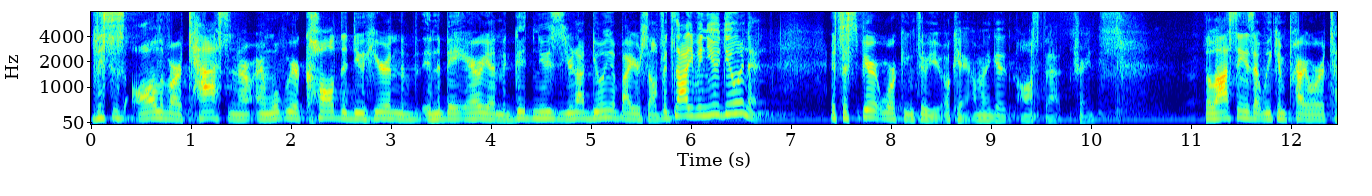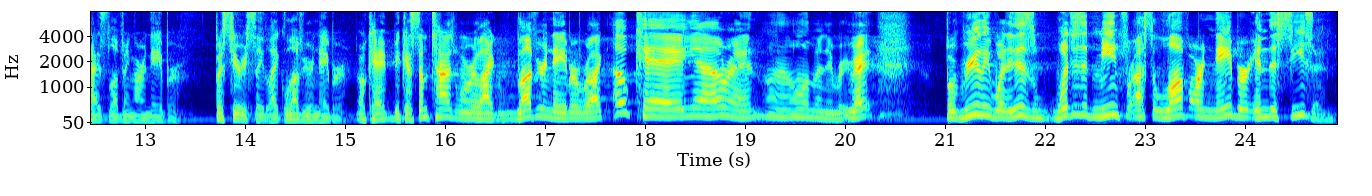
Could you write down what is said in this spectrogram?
This is all of our tasks and, our, and what we're called to do here in the, in the Bay Area. And the good news is you're not doing it by yourself. It's not even you doing it. It's the Spirit working through you. Okay, I'm to get off that train. The last thing is that we can prioritize loving our neighbor. But seriously, like love your neighbor, okay? Because sometimes when we're like, love your neighbor, we're like, okay, yeah, all right, I love my neighbor, right? But really, what it is, what does it mean for us to love our neighbor in this season?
